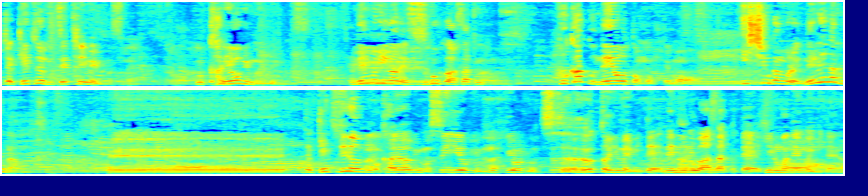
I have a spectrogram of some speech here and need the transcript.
じゃあ月曜日絶対夢見ますね。火曜日も夢見ます眠りがねすごく浅くなるんです。深く寝ようと思っても1週間ぐらい寝れなくなるんですよ。へえで月曜日も火曜日も水曜日も木曜日もずーっと夢見て眠りは浅くて昼間眠いみたいな。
